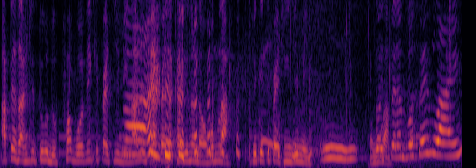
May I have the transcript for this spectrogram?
apesar de tudo, por favor, vem aqui perto de mim. Nada de ficar perto da Karina, não. Vamos lá. Fica aqui pertinho de mim. Vamos Tô lá. esperando vocês lá, hein?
